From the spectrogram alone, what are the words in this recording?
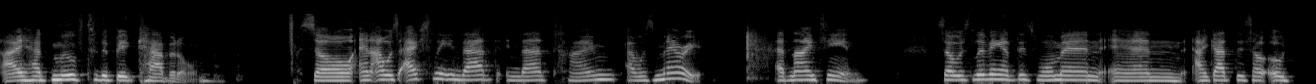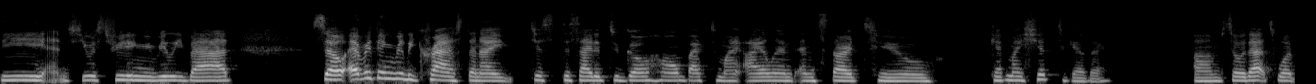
I had moved to the big capital. So, and I was actually in that in that time I was married at 19 so I was living at this woman and I got this OD and she was treating me really bad. So everything really crashed and I just decided to go home back to my island and start to get my shit together. Um, so that's what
